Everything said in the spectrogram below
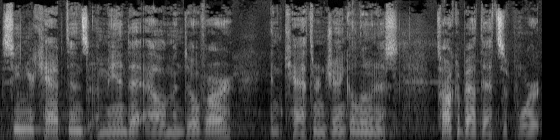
Senior captains Amanda Almendovar and Catherine Jankalunas talk about that support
